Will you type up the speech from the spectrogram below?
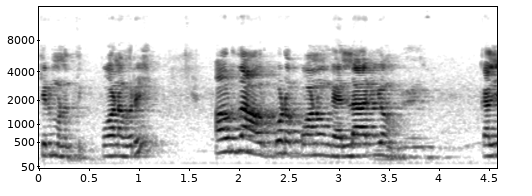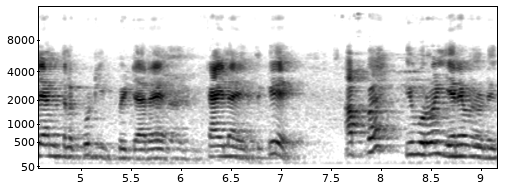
திருமணத்துக்கு போனவர். அவர் தான் அவர் கூட போனவங்க எல்லாரையும் கல்யாணத்தில் கூட்டிகிட்டு போயிட்டாரு கைலாயத்துக்கு. அப்போ இவரும் இறைவனுடைய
